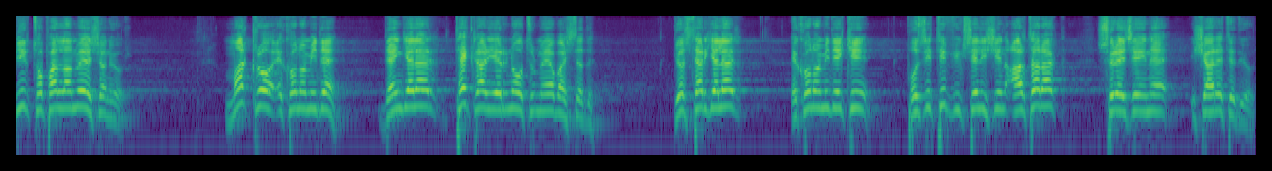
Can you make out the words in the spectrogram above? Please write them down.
bir toparlanma yaşanıyor. Makro ekonomide dengeler tekrar yerine oturmaya başladı. Göstergeler ekonomideki pozitif yükselişin artarak süreceğine işaret ediyor.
